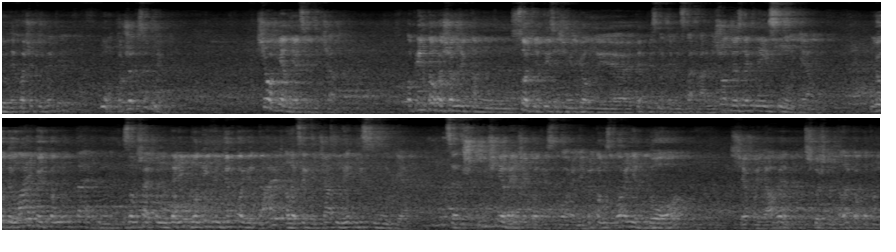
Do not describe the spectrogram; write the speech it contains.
Люди хочуть любити, ну, дружити з людьми. Що об'єднує цих дівчат? Окрім того, що в них там сотні тисяч мільйони е, підписників в інстаграмі, жодної з них не існує. Люди лайкають, коментарі, залишають коментарі, вони відповідають, але цих дівчат не існує. Це штучні речі, котрі створені. Притому створені до ще появи штучного інтелекту, котрому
